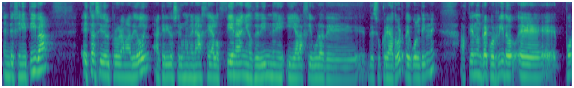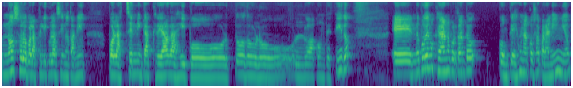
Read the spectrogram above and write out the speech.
en definitiva, este ha sido el programa de hoy. Ha querido ser un homenaje a los 100 años de Disney y a la figura de, de su creador, de Walt Disney, haciendo un recorrido eh, no solo por las películas, sino también por las técnicas creadas y por todo lo, lo acontecido. Eh, no podemos quedarnos, por tanto, con que es una cosa para niños,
